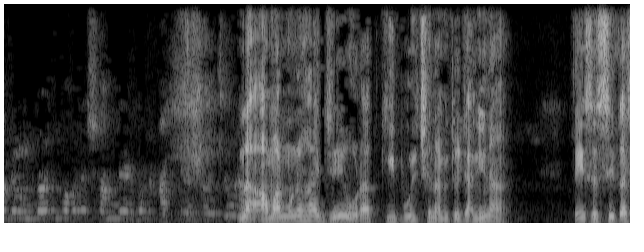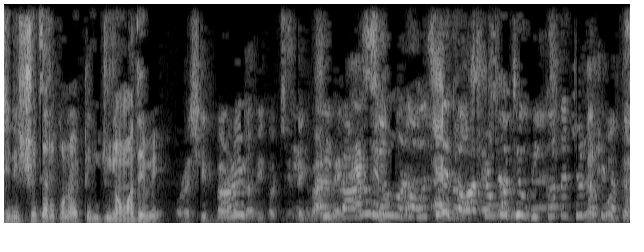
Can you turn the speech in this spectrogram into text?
ওদের উন্নয়ন ভবনের সামনে এখন আটকে রাখা হয়েছে না আমার মনে হয় যে ওরা কি বলছেন আমি তো জানি না। তো এসএসসির কাছে নিশ্চয়ই তারা কোনো একটা কিছু জমা দেবে। ওরা সিট বাড়ানোর দাবি করছে এটা কি বাড়বে? অভিজ্ঞতার জন্য সেটা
